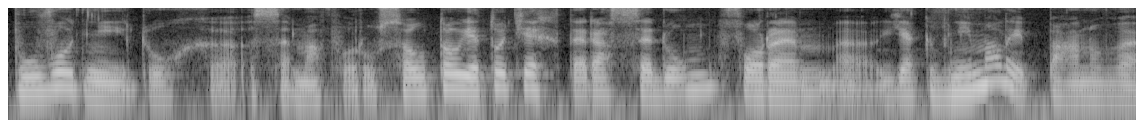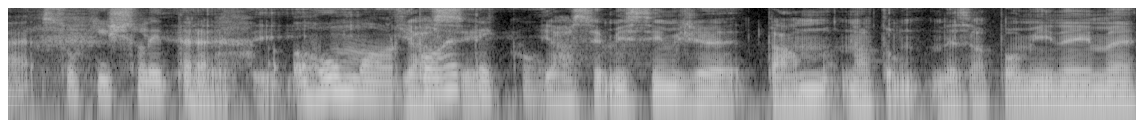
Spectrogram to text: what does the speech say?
původní duch eh, semaforu? Jsou to, je to těch teda sedm forem, eh, jak vnímali pánové Suchý Šlitr, eh, humor, já poetiku? Si, já si myslím, že tam na tom nezapomínejme,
